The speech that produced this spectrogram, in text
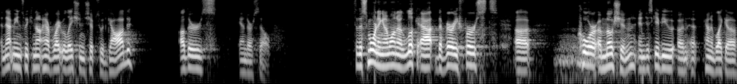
And that means we cannot have right relationships with God, others, and ourselves. So this morning, I want to look at the very first. Uh, core emotion and just give you an, a, kind of like a,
